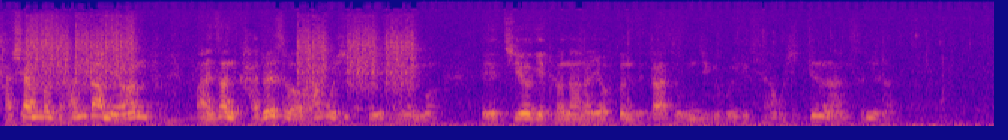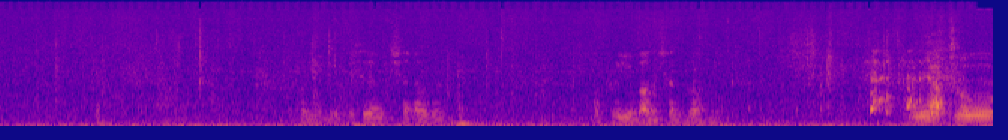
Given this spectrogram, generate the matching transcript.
다시 한 번 더 한다면 완산 갑에서 하고 싶지. 저는 뭐 예, 지역의 변화나 여건에 따라서 움직이고 이렇게 하고 싶지는 않습니다. 이제 새정치연합은 앞으로 유망 전도합니까? 아니 앞으로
